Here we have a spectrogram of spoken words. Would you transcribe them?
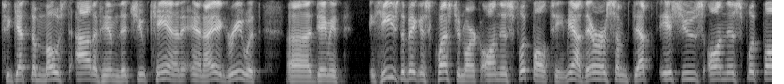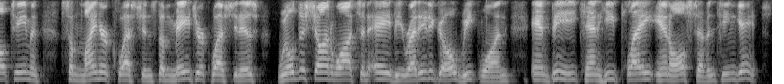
to get the most out of him that you can. And I agree with uh, Damien he's the biggest question mark on this football team. Yeah, there are some depth issues on this football team and some minor questions. The major question is will Deshaun Watson, A, be ready to go week one? And B, can he play in all 17 games?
